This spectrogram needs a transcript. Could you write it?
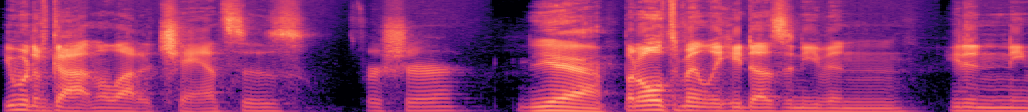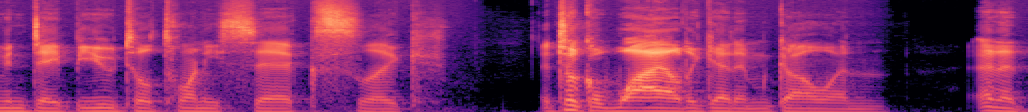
he would have gotten a lot of chances for sure. Yeah, But ultimately, he doesn't even he didn't even debut till 26. Like it took a while to get him going, and it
